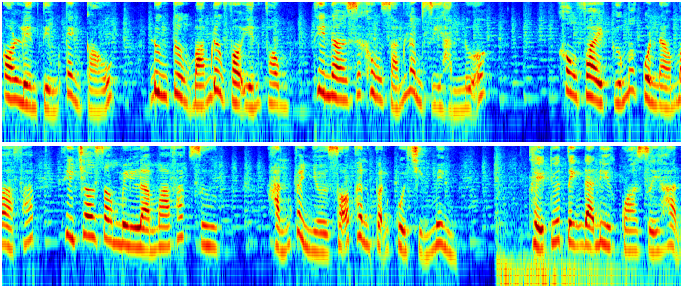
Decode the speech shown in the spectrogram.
còn lên tiếng cảnh cáo. Đừng tưởng bám được vào Yến Phong thì nàng sẽ không dám làm gì hắn nữa. Không phải cứ mặc quần áo ma pháp thì cho rằng mình là ma pháp sư. Hắn phải nhớ rõ thân phận của chính mình. Thấy Tuyết Tĩnh đã đi qua giới hạn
